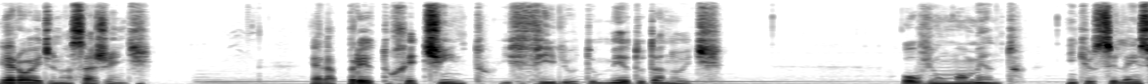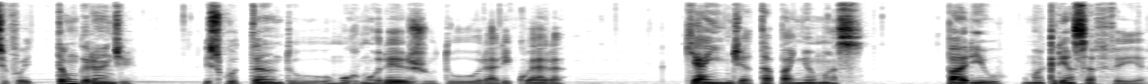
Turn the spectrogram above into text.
herói de nossa gente. Era preto, retinto e filho do medo da noite houve um momento em que o silêncio foi tão grande, escutando o murmurejo do Urariquera, que a Índia Tapanhumas pariu uma criança feia.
